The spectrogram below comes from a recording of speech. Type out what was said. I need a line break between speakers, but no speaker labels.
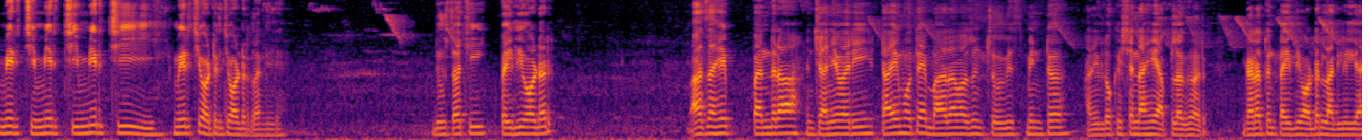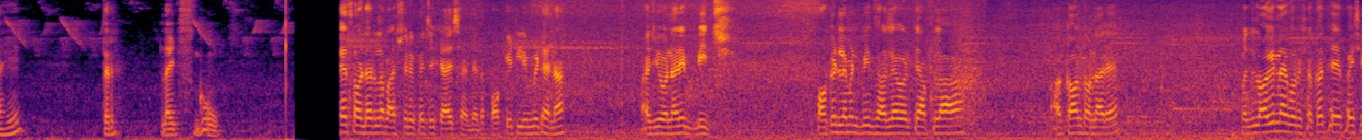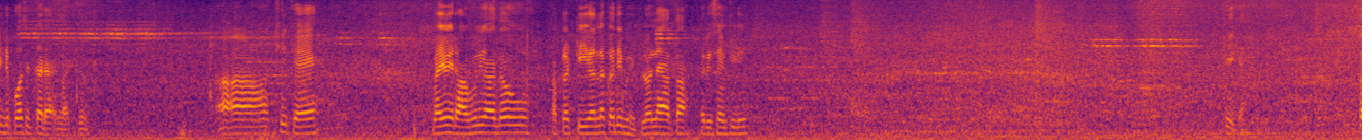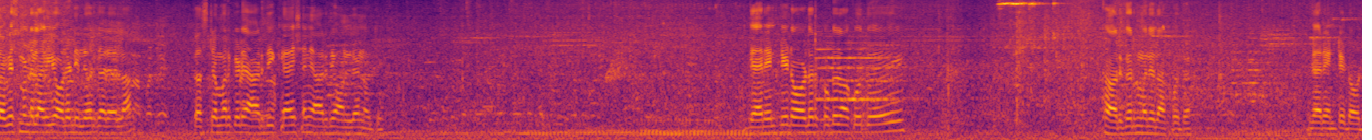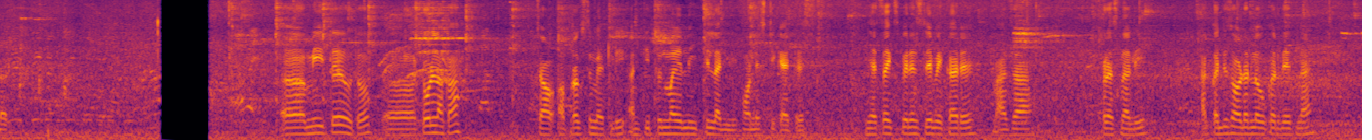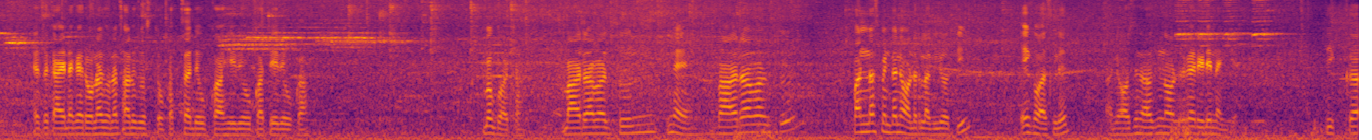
मिरची मिरची मिरची. मिरची हॉटेलची ऑर्डर लागली आहे. दिवसाची पहिली ऑर्डर आज आहे पंधरा जानेवारी. टाईम होतो आहे बारा वाजून चोवीस मिनटं. आणि लोकेशन आहे आपलं घर. घरातून पहिली ऑर्डर लागलेली आहे. तर लाईट्स गो त्याच ऑर्डरला पाचशे रुपयाची कॅश आली. आता पॉकेट लिमिट आहे ना? माझी होणारी बीच पॉकेट लिमिट बीच झाल्यावरती आपला अकाउंट होणार आहे. म्हणजे लॉग इन नाही करू शकत ते पैसे डिपॉझिट करायला लागतील. ठीक आहे. भाई मी राहुल यादव आपला टी एलला कधी भेटलो नाही आता रिसेंटली ठीक आहे. सव्वीस मिनटं लागली ऑर्डर डिलिव्हर करायला. कस्टमरकडे अर्धी कॅश आणि अर्धी ऑनलाईन होती. गॅरंटेड ऑर्डर कुठं दाखवतोय? खारघरमध्ये दाखवतोय. गॅरंटेड ऑर्डर मी इथे होतो. टोल नाका. चा अप्रॉक्सिमेटली आणि तिथून मला इथे लागली हॉनेस्टी कॅटरेस ह्याचा एक्सपिरियन्स लय बेकार आहे माझा पर्सनली हा कधीच ऑर्डर लवकर देत नाही. याचं काय ना काय रोना धोना चालूच असतो. कच्चा देऊ का हे देऊ का ते देऊ का. बघू आता. बारा वाजून नाही बारा वाजून पन्नास मिनटांनी ऑर्डर लागली होती. एक वाजलेत. आणि अजून अजून ऑर्डर काय रेडी नाही आहे तिक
